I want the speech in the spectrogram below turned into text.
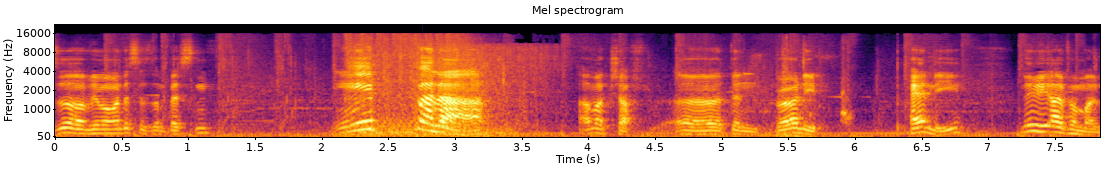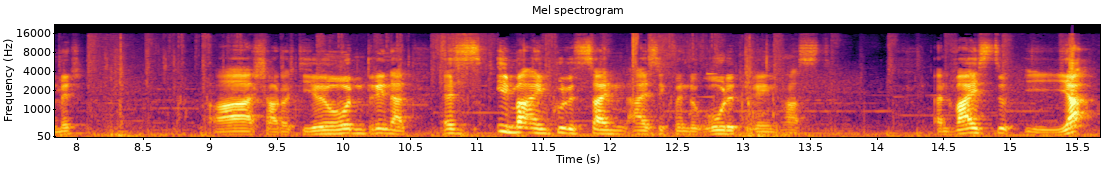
So, wie machen wir das jetzt am besten? Eppala! Haben wir geschafft. Äh, den Bernie Penny nehme ich einfach mal mit. Ah, schaut euch die roten Tränen an. Es ist immer ein cooles Zeichen, Isaac, wenn du rote Tränen hast. Dann weißt du, ja,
